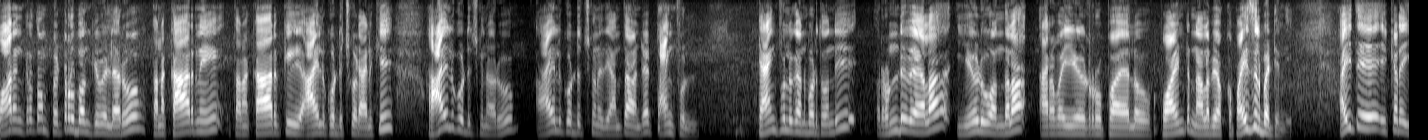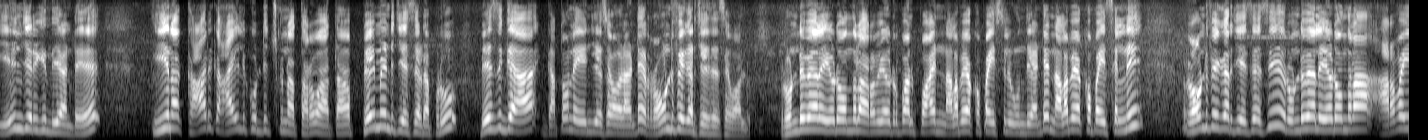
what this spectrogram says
వారం క్రితం పెట్రోల్ బంక్కి వెళ్ళారు. తన కార్ని తన కార్కి ఆయిల్ కొట్టించుకోవడానికి ఆయిల్ కొట్టించుకున్నారు. ఆయిల్ కొట్టించుకున్నది ఎంత అంటే ట్యాంక్ ఫుల్. ట్యాంక్ ఫుల్ కనబడుతుంది. రెండు వేల ఏడు వందల అరవై ఏడు రూపాయలు పాయింట్ నలభై ఒక్క పైసలు పట్టింది. అయితే ఇక్కడ ఏం జరిగింది అంటే ఈయన కారుకి ఆయిల్ కొట్టించుకున్న తర్వాత పేమెంట్ చేసేటప్పుడు బేసిక్గా గతంలో ఏం చేసేవాడు అంటే రౌండ్ ఫిగర్ చేసేసేవాళ్ళు. రెండు వేల ఏడు వందల అరవై ఏడు రూపాయలు పాయింట్ నలభై ఒక్క పైసలు ఉంది అంటే నలభై ఒక్క పైసల్ని రౌండ్ ఫిగర్ చేసేసి రెండు వేల ఏడు వందల అరవై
